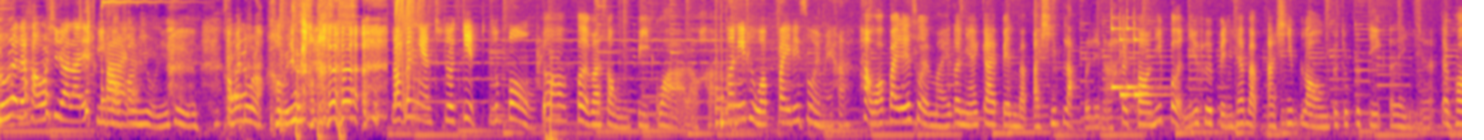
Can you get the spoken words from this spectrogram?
รู้เลยนะคะว่าชื่ออะไรพี่เขาตายแล้วฟังอยู่นี่คือเขาไม่ดูหรอกเขาไม่อยู่หรอกเราเป็นไงธุรกิจลูกโป่งก็เปิดมา 2 ปีกว่าแล้วค่ะ ตอนนี้ถือว่าไปได้สวยไหมคะถามว่าไปได้สวยไหมตอนนี้กลายเป็นแบบอาชีพหลักไปเลยนะแต่ตอนที่เปิดนี่คือเป็นแค่แบบอาชีพรองกระจุกกระจิกอะไรอย่างเงี้ยแต่พอ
